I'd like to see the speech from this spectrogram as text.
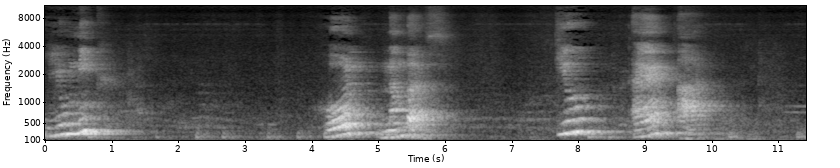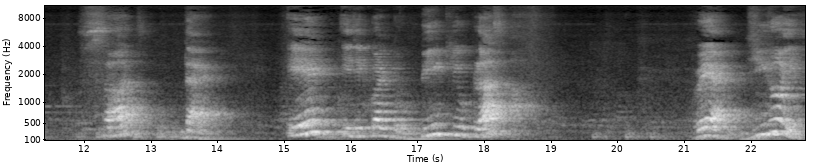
unique whole numbers q and r such that a is equal to bq plus r where 0 is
